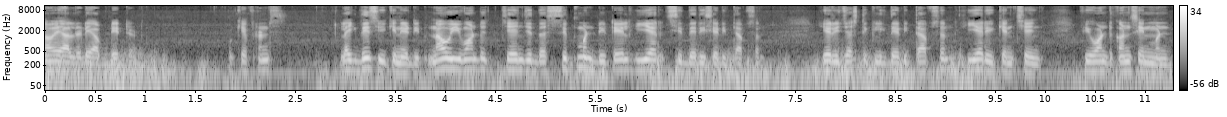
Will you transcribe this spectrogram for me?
Now i already updated. Okay friends? Like this you can edit. Now you want to change the shipment detail. Here see there is edit option. Here you just click the edit option. Here you can change. If you want consignment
